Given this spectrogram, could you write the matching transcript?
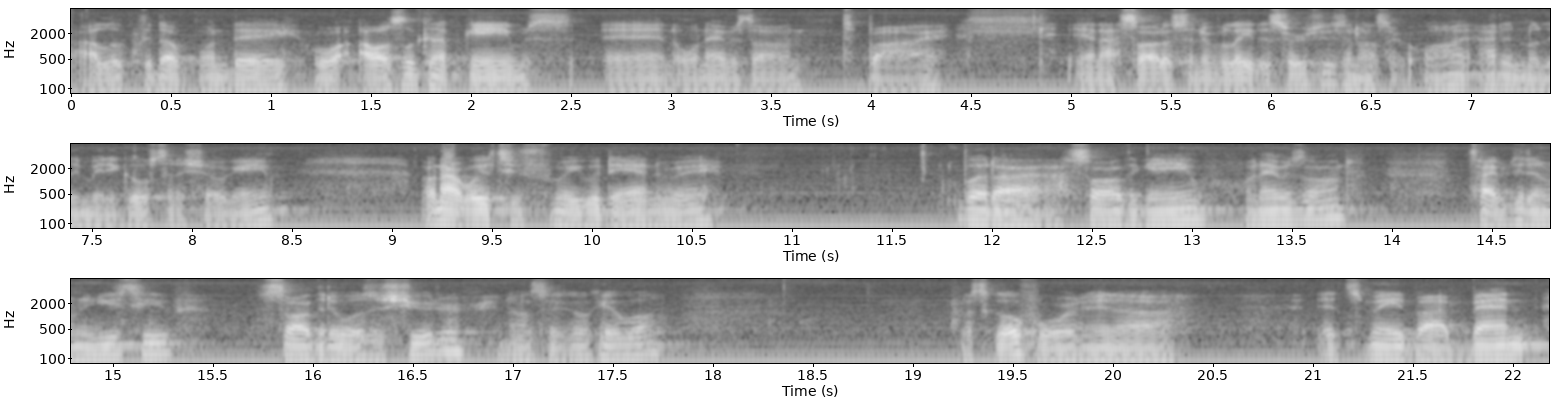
I looked it up one day. Well, I was looking up games and on Amazon to buy, and I saw this in the related searches, and I was like, "Well, I, I didn't know they made a Ghost in the Shell game." I'm not really too familiar with the anime, but I saw the game on Amazon, typed it on YouTube, saw that it was a shooter, and I was like, okay, well, let's go for it. And uh, it's made by Band,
